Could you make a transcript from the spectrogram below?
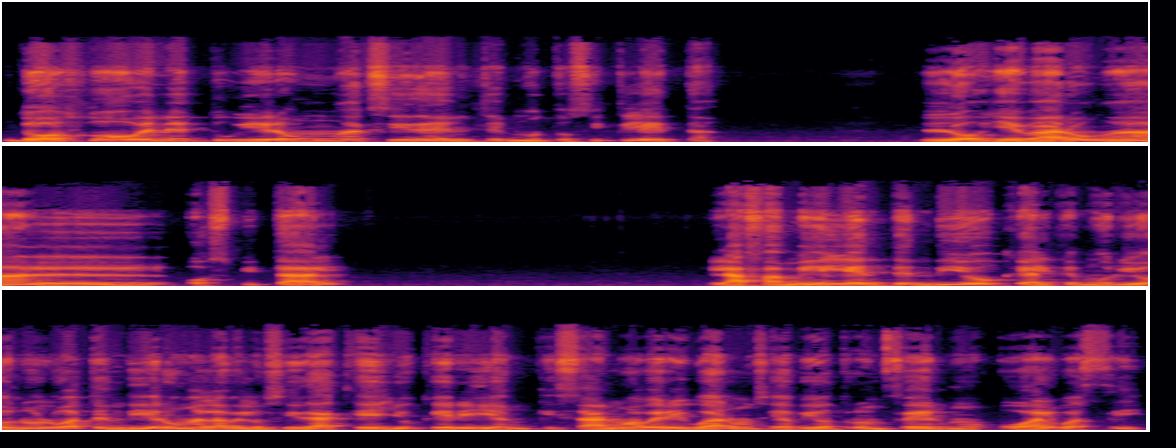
Dos, jóvenes tuvieron un accidente en motocicleta, los llevaron al hospital. La familia entendió que al que murió no lo atendieron a la velocidad que ellos querían, quizá no averiguaron si había otro enfermo o algo así.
